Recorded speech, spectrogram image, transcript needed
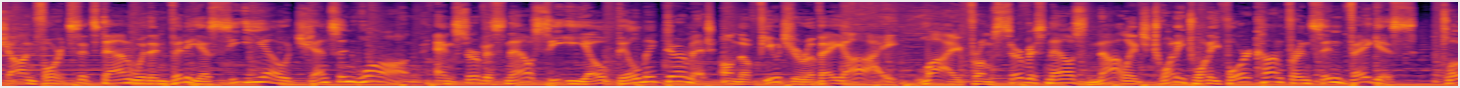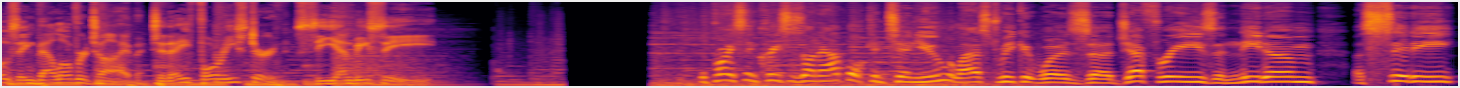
Jon Fortt sits down with NVIDIA CEO Jensen Huang and ServiceNow CEO Bill McDermott on the future of AI. Live from ServiceNow's Knowledge 2024 conference in Vegas. Closing bell overtime today, 4 Eastern, CNBC. The price increases on Apple continue. Last week it was uh, Jefferies and Needham, a Citi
